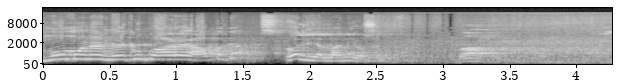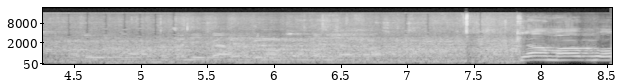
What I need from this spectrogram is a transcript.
مومن ہے نیکو پار ہے آپ ولی اللہ نہیں ہو سکتا۔ واہ۔ کیا ہم آپ کو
